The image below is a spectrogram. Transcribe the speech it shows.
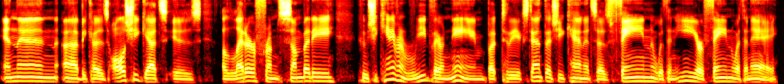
and then uh, because all she gets is a letter from somebody who she can't even read their name, but to the extent that she can, it says Fane with an E or Fane with an A.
